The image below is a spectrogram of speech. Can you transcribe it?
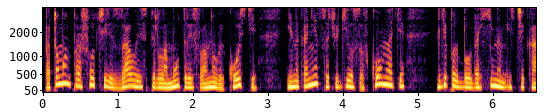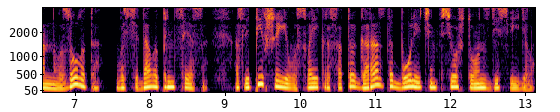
Потом он прошел через залы из перламутра и слоновой кости и, наконец, очутился в комнате, где под балдахином из чеканного золота восседала принцесса, ослепившая его своей красотой гораздо более, чем все, что он здесь видел.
